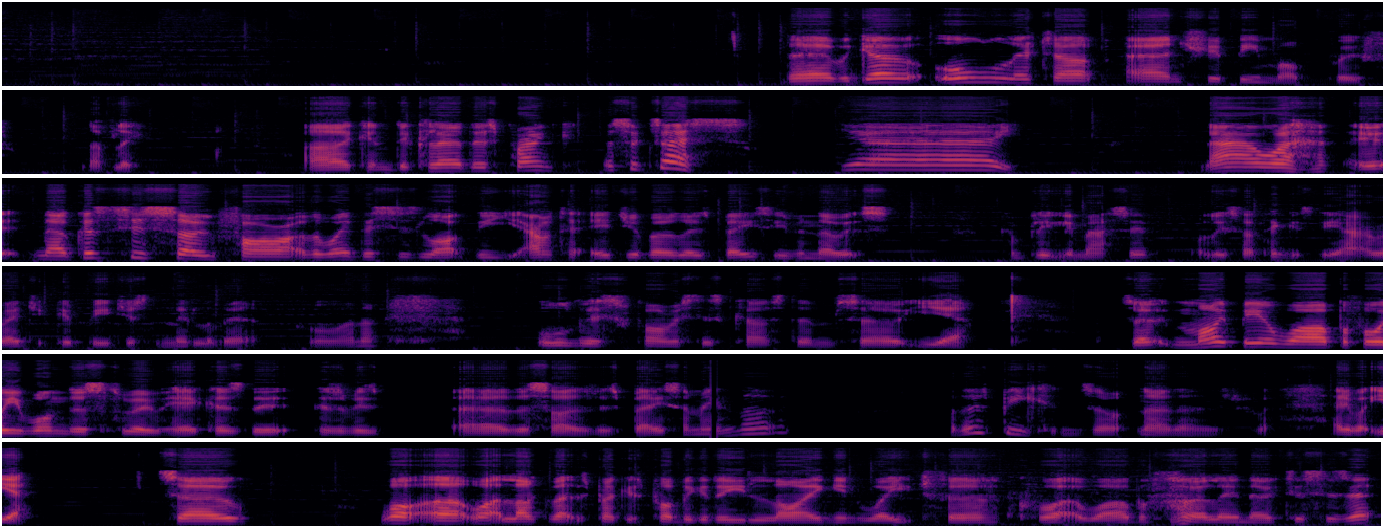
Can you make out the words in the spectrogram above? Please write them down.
There we go, all lit up and should be mob proof. Lovely. I can declare this prank a success! Yay! Now, uh, it, now because this is so far out of the way, this is like the outer edge of Ole's base, even though it's completely massive. At least I think it's the outer edge. It could be just the middle of it. Oh, I know. All this forest is custom, so yeah. So it might be a while before he wanders through here because the because of his uh, the size of his base. I mean, look, are those beacons? Or, no, no. Anyway, yeah. So what uh, what I like about this pack is probably going to be lying in wait for quite a while before Ole notices it.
